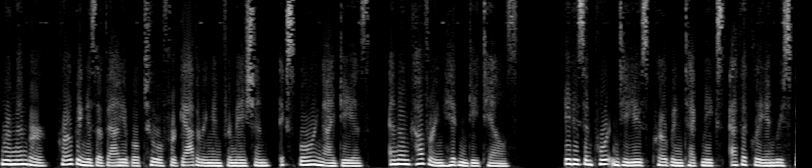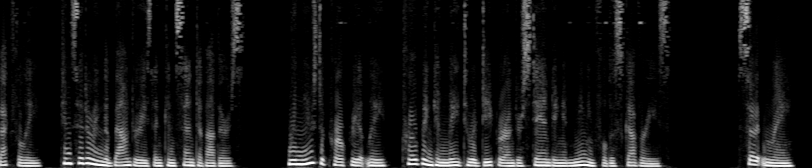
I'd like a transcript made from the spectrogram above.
Remember, probing is a valuable tool for gathering information, exploring ideas, and uncovering hidden details. It is important to use probing techniques ethically and respectfully, considering the boundaries and consent of others. When used appropriately, probing can lead to a deeper understanding and meaningful discoveries. Certainly.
